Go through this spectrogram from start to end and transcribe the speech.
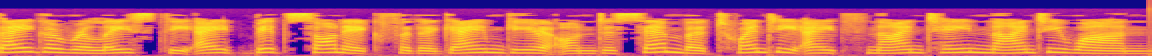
Sega released the 8-bit Sonic for the Game Gear on December 28, 1991.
